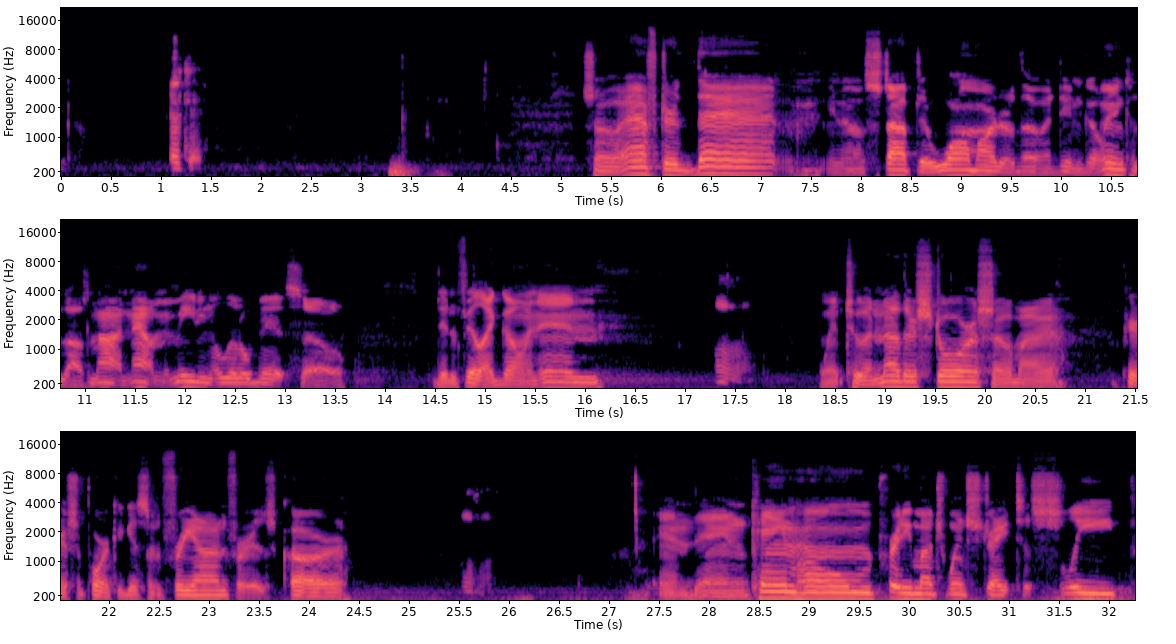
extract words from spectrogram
Okay. So after that, you know, stopped at Walmart, although I didn't go in because I was nodding out in the meeting a little bit, so didn't feel like going in. Mm. Went to another store so my peer support could get some Freon for his car. Mhm. And then came home, pretty much went straight to sleep.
